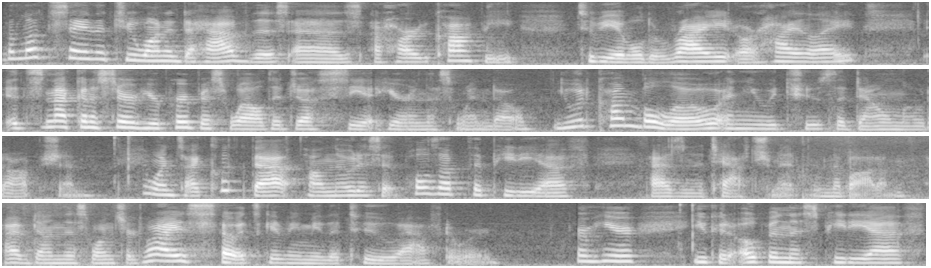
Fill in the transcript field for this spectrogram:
But let's say that you wanted to have this as a hard copy to be able to write or highlight. It's not going to serve your purpose well to just see it here in this window. You would come below and you would choose the download option. Once I click that, I'll notice it pulls up the PDF as an attachment in the bottom. I've done this once or twice, so it's giving me the two afterward. From here, you could open this PDF,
